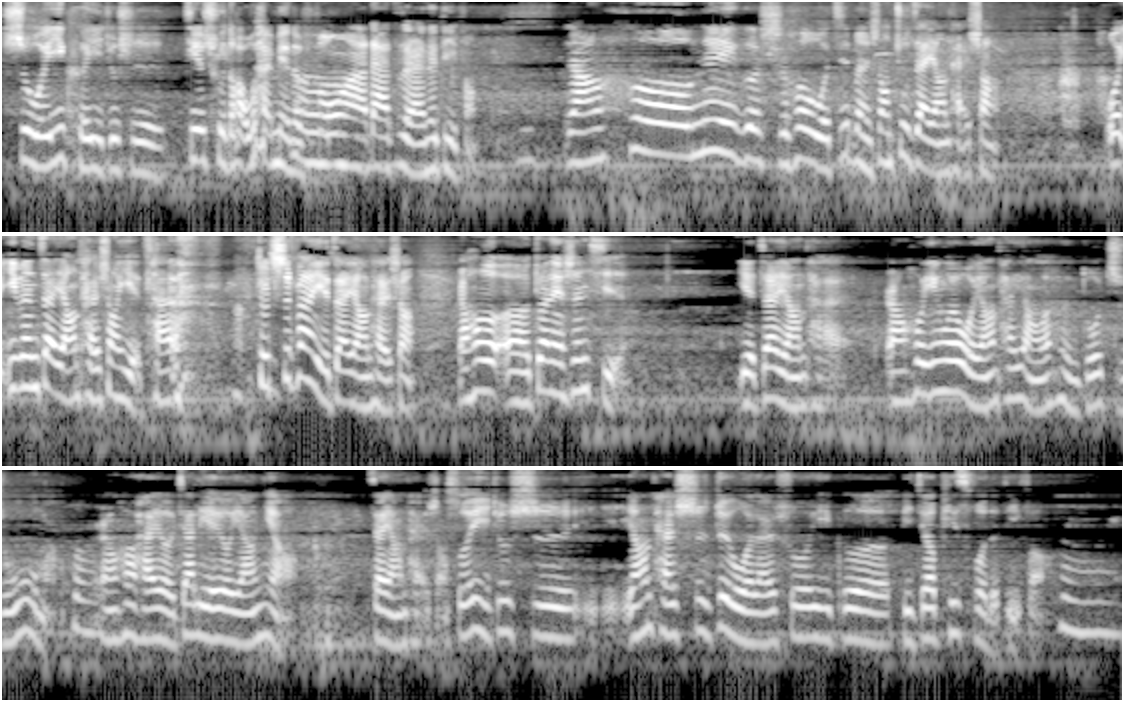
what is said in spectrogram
是唯一可以就是接触到外面的风啊大自然的地方。然后那个时候我基本上住在阳台上。我一般在阳台上野餐，就吃饭也在阳台上，然后呃锻炼身体也在阳台，然后因为我阳台养了很多植物嘛，然后还有家里也有养鸟，在阳台上，所以就是阳台是对我来说一个比较 peaceful 的地方。嗯，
